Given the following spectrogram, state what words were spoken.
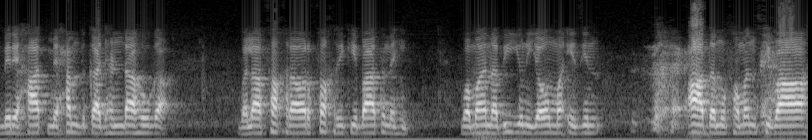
میرے ہاتھ میں حمد کا جھنڈا ہوگا۔ ولا فخر اور فخر کی بات نہیں۔ وما نبی یوم اذن آدم فمن سوا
